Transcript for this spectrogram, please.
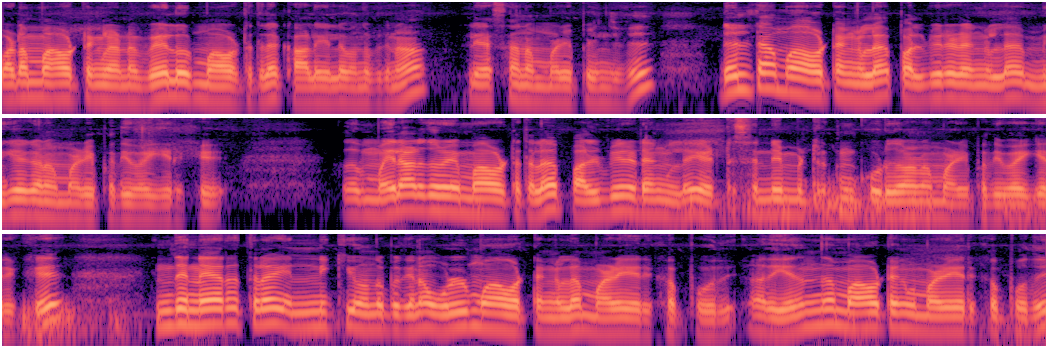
வட மாவட்டங்களான வேலூர் மாவட்டத்தில் காலையில் வந்து பார்த்திங்கன்னா லேசான மழை பெஞ்சது. டெல்டா மாவட்டங்களில் பல்வேறு இடங்களில் மிக கனமழை பதிவாகியிருக்கு. மயிலாடுதுறை மாவட்டத்தில் பல்வேறு இடங்களில் எட்டு சென்டிமீட்டருக்கும் கூடுதலான மழை பதிவாகியிருக்கு. இந்த நேரத்தில் இன்றைக்கி வந்து பார்த்திங்கன்னா உள் மாவட்டங்களில் மழை இருக்க போகுது. அது எந்த மாவட்டங்கள் மழை இருக்க போது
